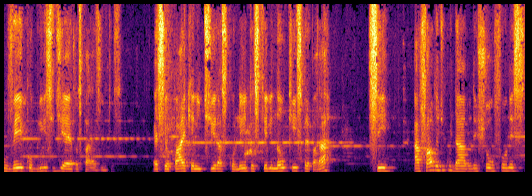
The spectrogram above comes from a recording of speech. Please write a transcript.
o veio cobrir-se de ervas parasitas. É seu pai que lhe tira as colheitas que ele não quis preparar? Se, a falta de cuidado, deixou fornecer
